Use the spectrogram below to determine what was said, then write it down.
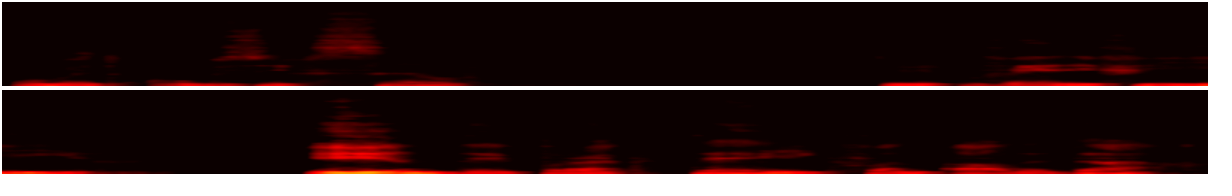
om het op zichzelf te verifiëren in de praktijk van alle dag.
